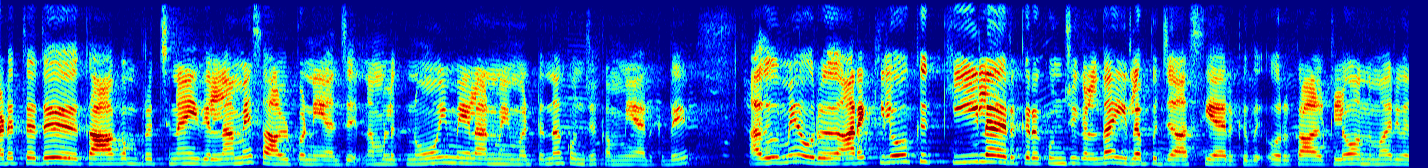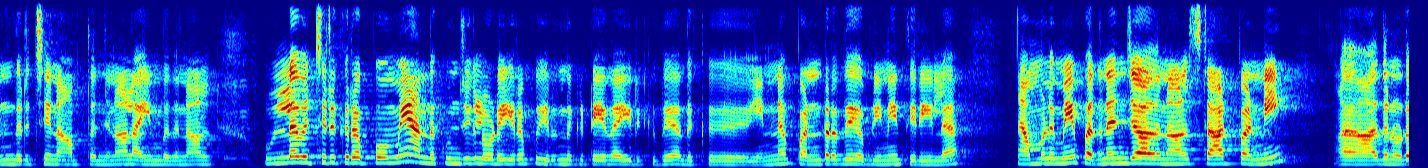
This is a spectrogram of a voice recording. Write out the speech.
அடுத்தது காகம் பிரச்சனை இது எல்லாமே சால்வ் பண்ணியாச்சு. நம்மளுக்கு நோய் மேலாண்மை மட்டும்தான் கொஞ்சம் கம்மியாக இருக்குது. அதுவுமே ஒரு அரை கிலோவுக்கு கீழே இருக்கிற குஞ்சுகள் தான் இழப்பு ஜாஸ்தியாக இருக்குது. ஒரு கால் கிலோ அந்த மாதிரி வந்துருச்சு நாற்பத்தஞ்சு நாள் ஐம்பது நாள். உள்ளே வச்சுருக்கிறப்போவுமே அந்த குஞ்சுகளோட இறப்பு இருந்துக்கிட்டே தான் இருக்குது. அதுக்கு என்ன பண்ணுறது அப்படின்னே தெரியல. நம்மளுமே பதினஞ்சாவது நாள் ஸ்டார்ட் பண்ணி அதனோட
